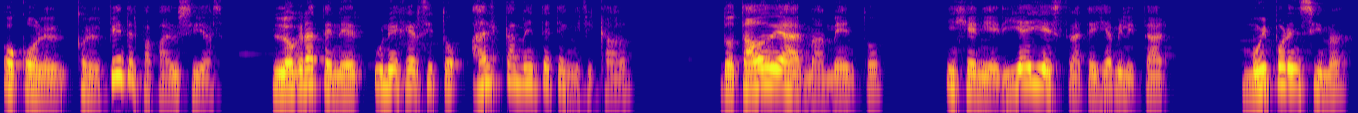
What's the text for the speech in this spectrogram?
o con el, con el fin del papá de Usías logra tener un ejército altamente tecnificado, dotado de armamento, ingeniería y estrategia militar muy por encima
